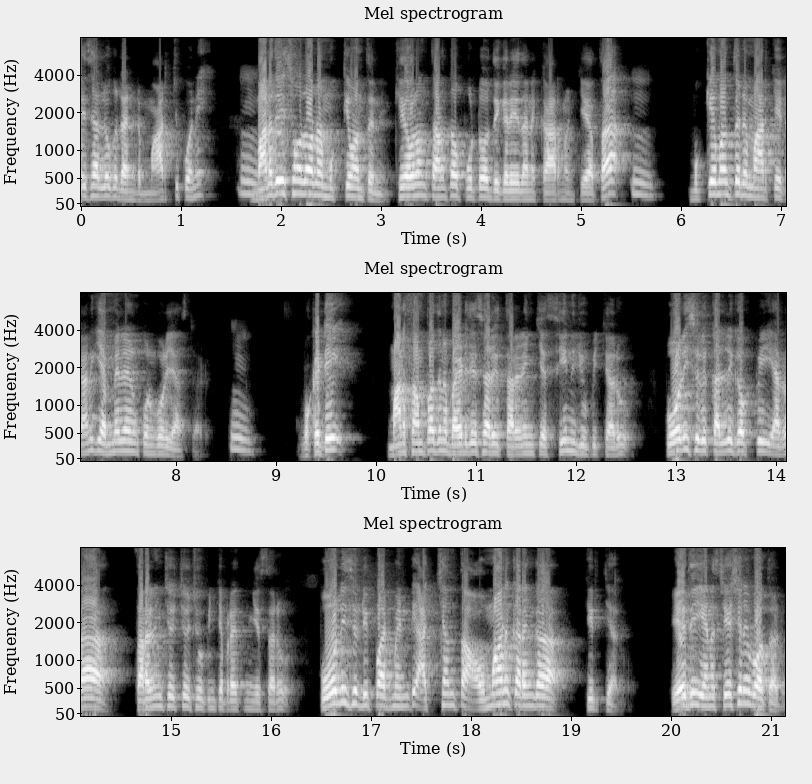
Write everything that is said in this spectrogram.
దేశాల్లోకి దాన్ని మార్చుకొని మన దేశంలో ఉన్న ముఖ్యమంత్రిని కేవలం తనతో ఫోటో దిగలేదనే కారణం చేత ముఖ్యమంత్రిని మార్చేయడానికి ఎమ్మెల్యేని కొనుగోలు చేస్తాడు. ఒకటి మన సంపదను బయట దేశాలకు తరలించే సీన్ చూపించారు. పోలీసులు కళ్ళు గప్పి ఎలా తరలించొచ్చో చూపించే ప్రయత్నం చేస్తారు. పోలీసు డిపార్ట్మెంట్ అత్యంత అవమానకరంగా తీర్చారు. ఏది ఈయన స్టేషన్ పోతాడు.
